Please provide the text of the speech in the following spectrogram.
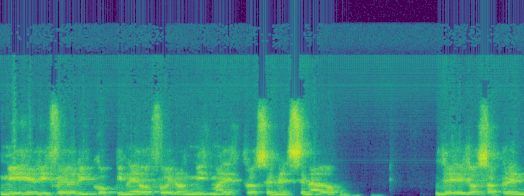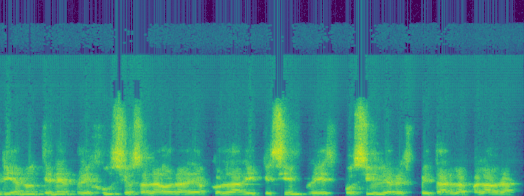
Miguel y Federico Pinedo fueron mis maestros en el Senado. De ellos aprendí a no tener prejuicios a la hora de acordar y que siempre es posible respetar la palabra.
